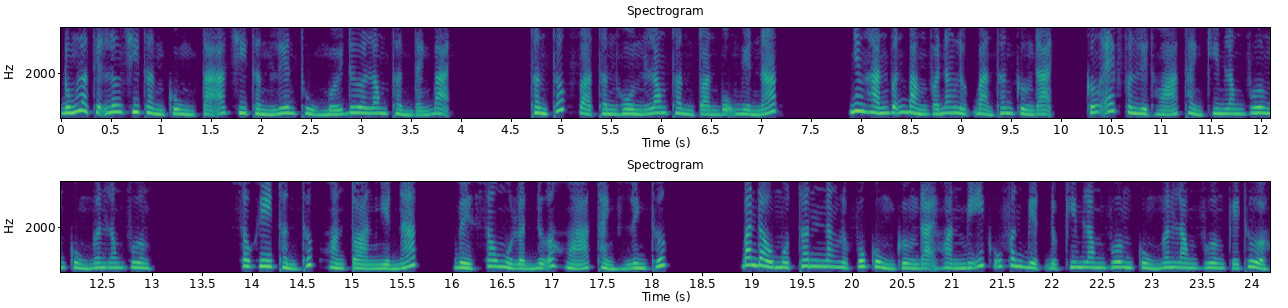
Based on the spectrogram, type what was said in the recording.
Đúng là thiện lương chi thần cùng tà ác chi thần liên thủ mới đưa Long Thần đánh bại. Thần thức và thần hồn Long Thần toàn bộ nghiền nát. Nhưng hắn vẫn bằng vào năng lực bản thân cường đại, cưỡng ép phân liệt hóa thành Kim Long Vương cùng Ngân Long Vương. Sau khi thần thức hoàn toàn nghiền nát, về sau một lần nữa hóa thành linh thức. Ban đầu một thân năng lực vô cùng cường đại hoàn mỹ cũng phân biệt được Kim Long Vương cùng Ngân Long Vương kế thừa.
